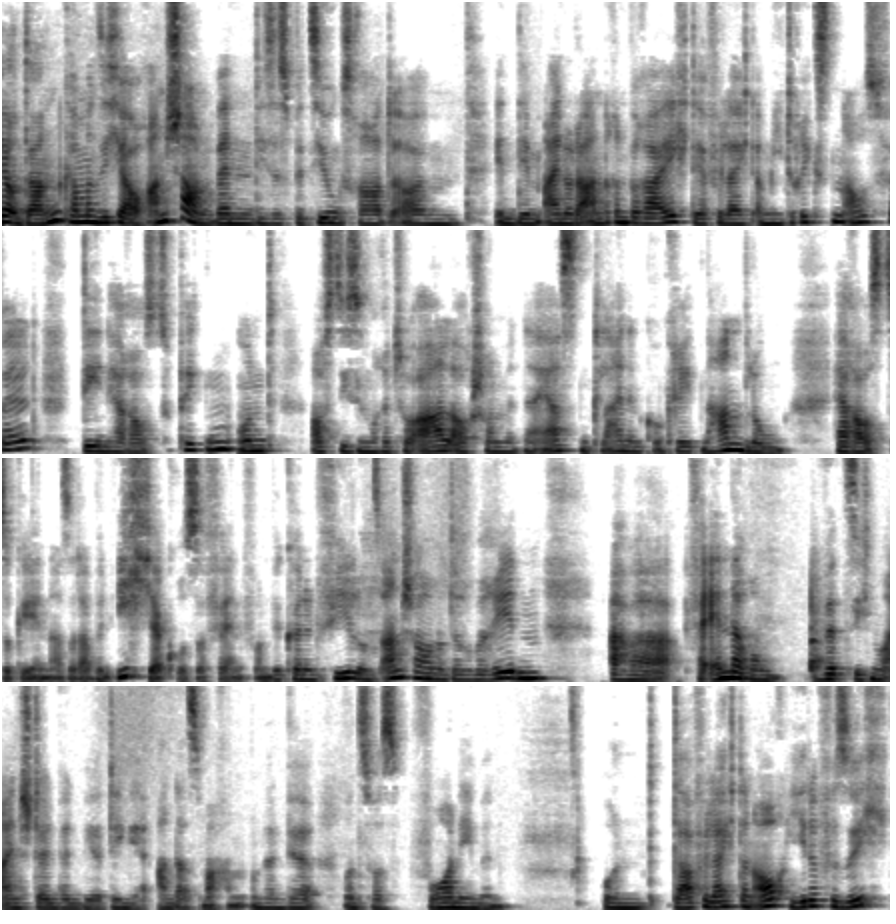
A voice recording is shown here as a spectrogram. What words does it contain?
Ja, und dann kann man sich ja auch anschauen, wenn dieses Beziehungsrat ähm, in dem ein oder anderen Bereich, der vielleicht am niedrigsten ausfällt, den herauszupicken und aus diesem Ritual auch schon mit einer ersten kleinen konkreten Handlung herauszugehen. Also da bin ich ja großer Fan von. Wir können viel uns anschauen und darüber reden, aber Veränderung wird sich nur einstellen, wenn wir Dinge anders machen und wenn wir uns was vornehmen. Und da vielleicht dann auch jeder für sich,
